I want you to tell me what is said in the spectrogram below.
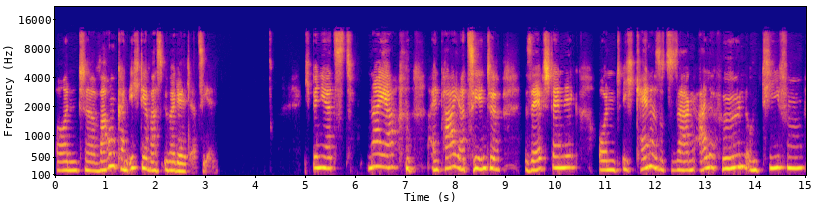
Und äh, warum kann ich dir was über Geld erzählen? Ich bin jetzt, naja, ein paar Jahrzehnte selbstständig und ich kenne sozusagen alle Höhen und Tiefen,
